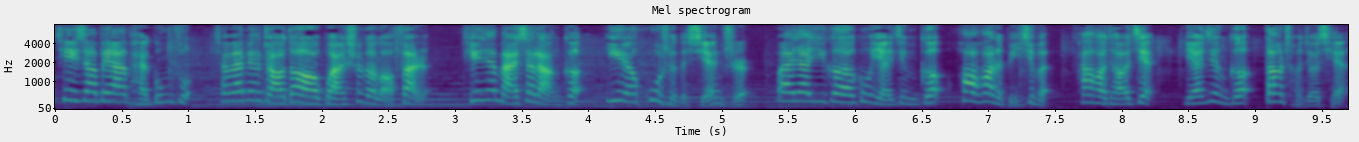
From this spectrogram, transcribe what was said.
即将被安排工作。小白便找到管事的老犯人。提前买下两个医院护士的闲职，外加一个供眼镜哥画画的笔记本。谈好条件，眼镜哥当场交钱。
